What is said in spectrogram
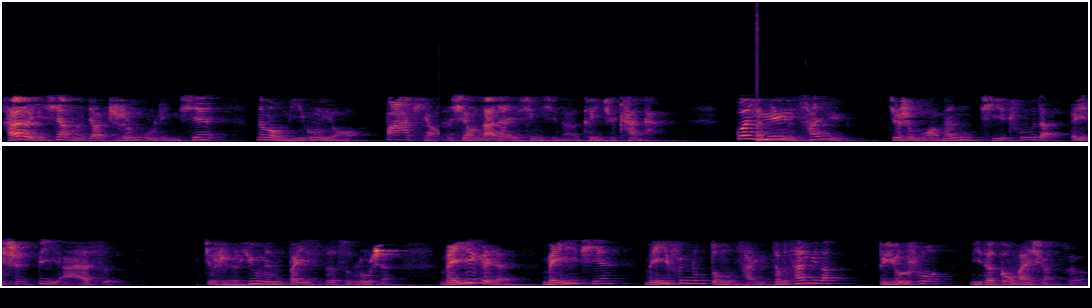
还有一项呢叫植物领先。那么我们一共有八条，希望大家有兴趣呢可以去看看。关于参与，就是我们提出的 HBS，就是 Human Based Solution，每一个人每一天每一分钟都能参与，怎么参与呢？比如说你的购买选择，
